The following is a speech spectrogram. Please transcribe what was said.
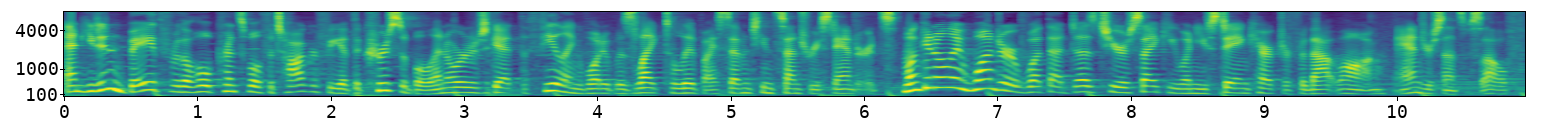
And he didn't bathe for the whole principal photography of the Crucible in order to get the feeling of what it was like to live by 17th century standards. One can only wonder what that does to your psyche when you stay in character for that long, and your sense of self.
